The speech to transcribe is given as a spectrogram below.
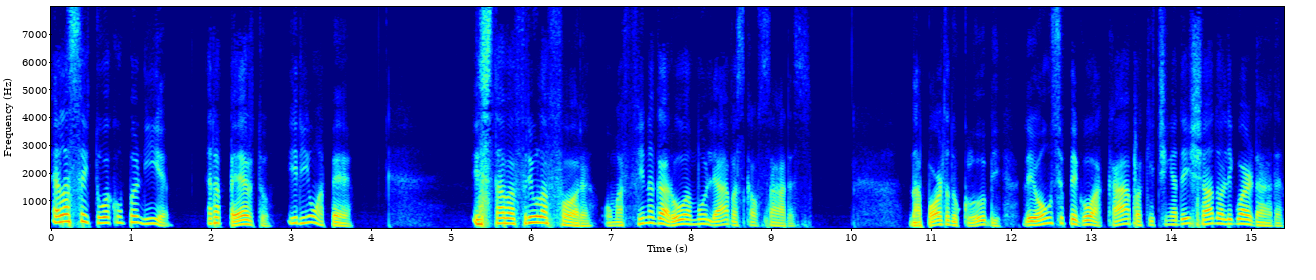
Ela aceitou a companhia. Era perto, iriam a pé. Estava frio lá fora, uma fina garoa molhava as calçadas. Na porta do clube, Leôncio pegou a capa que tinha deixado ali guardada.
